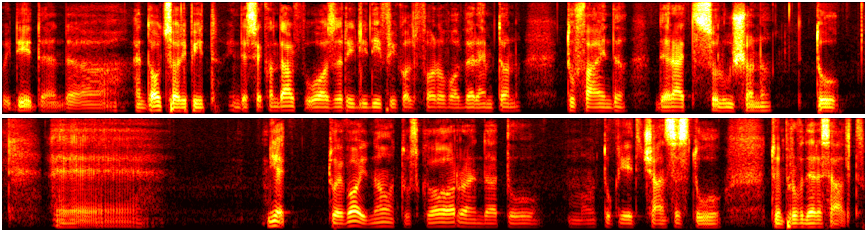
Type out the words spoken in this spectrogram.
we did, and uh, and also repeat in the second half was really difficult for Wolverhampton to find the right solution to uh, yeah to avoid no to score and uh, to mm, to create chances to to improve the result.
